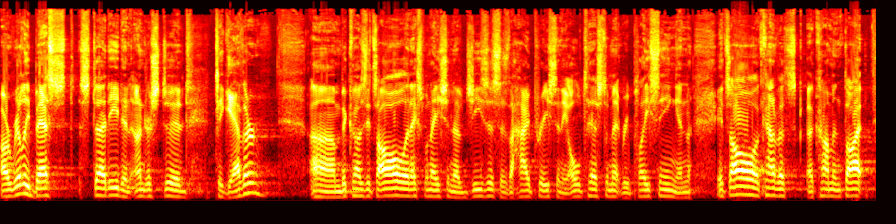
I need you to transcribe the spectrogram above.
are really best studied and understood together um, because it's all an explanation of Jesus as the high priest in the Old Testament, replacing, and it's all kind of a, a common thought.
